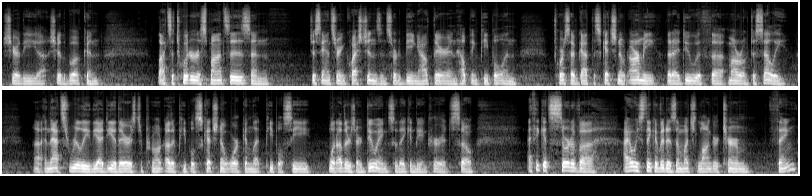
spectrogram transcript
share the uh, share the book and lots of Twitter responses and just answering questions and sort of being out there and helping people. And of course, I've got the Sketchnote Army that I do with uh, Mauro Toselli. Uh, and that's really the idea there is to promote other people's sketchnote work and let people see what others are doing so they can be encouraged. So I think it's sort of a, I always think of it as a much longer term thing.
